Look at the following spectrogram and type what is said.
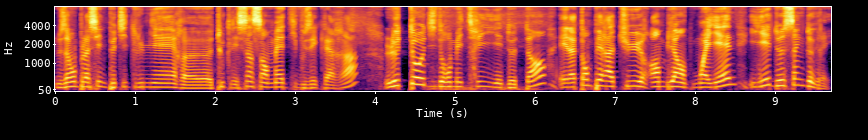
Nous avons placé une petite lumière euh, toutes les 500 mètres qui vous éclairera. Le taux d'hydrométrie est de temps et la température ambiante moyenne y est de 5 degrés.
